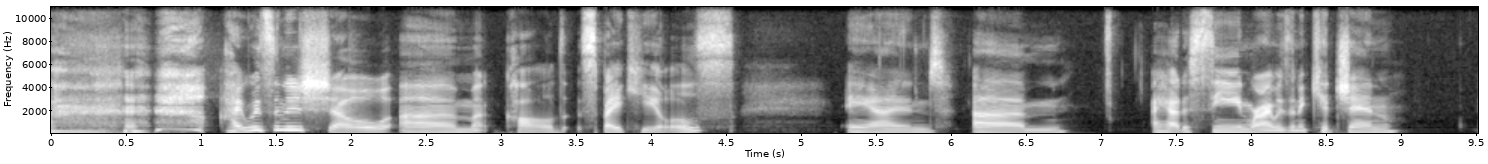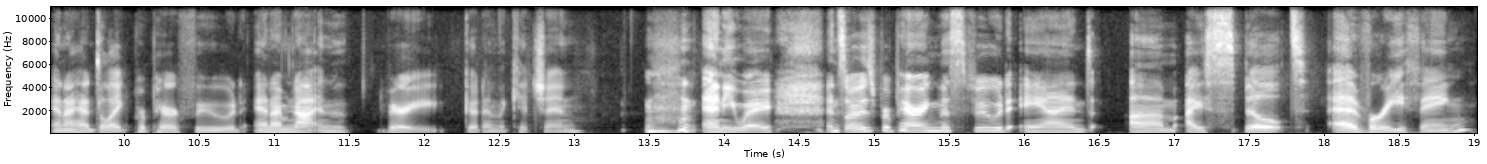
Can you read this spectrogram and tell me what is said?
I was in a show um, called Spike Heels, and um, I had a scene where I was in a kitchen and I had to like prepare food, and I'm not in very good in the kitchen anyway. And so I was preparing this food, and um, I spilt everything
